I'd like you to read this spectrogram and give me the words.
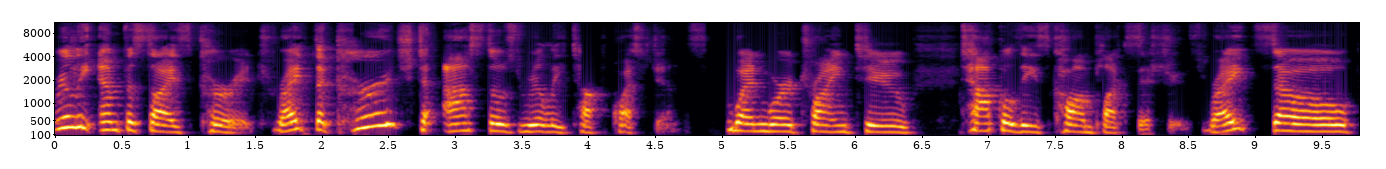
really emphasize courage, right? The courage to ask those really tough questions when we're trying to tackle these complex issues, right? So,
